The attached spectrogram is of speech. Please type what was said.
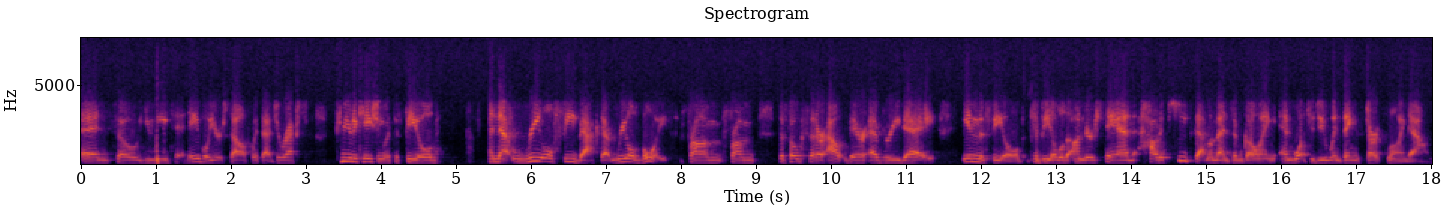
And so you need to enable yourself with that direct communication with the field and that real feedback that real voice from from the folks that are out there every day in the field to be able to understand how to keep that momentum going and what to do when things start slowing down.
